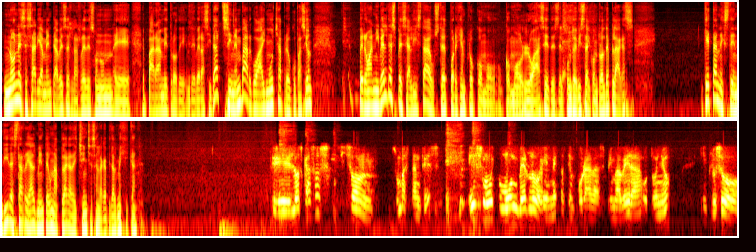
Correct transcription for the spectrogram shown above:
no necesariamente a veces las redes son un eh, parámetro de, de veracidad, sin embargo, hay mucha preocupación. Pero a nivel de especialista, usted, por ejemplo, como, como lo hace desde el punto de vista del control de plagas, ¿qué tan extendida está realmente una plaga de chinches en la capital mexicana? Eh, los casos son, son bastantes. Es muy común verlo en estas temporadas, primavera, otoño, incluso,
